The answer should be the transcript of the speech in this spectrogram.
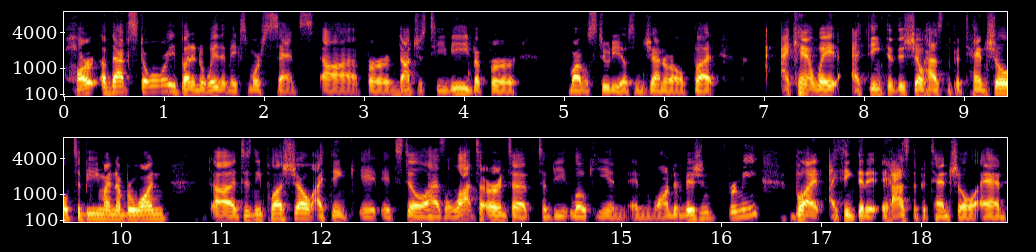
heart of that story, but in a way that makes more sense uh, for mm. not just TV, but for Marvel Studios in general. But I can't wait. I think that this show has the potential to be my number one uh, Disney Plus show. I think it it still has a lot to earn to to beat Loki and, and WandaVision for me, but I think that it, it has the potential. And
